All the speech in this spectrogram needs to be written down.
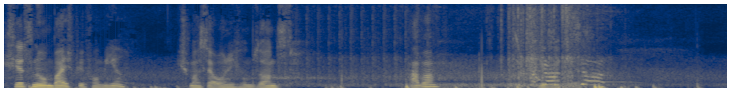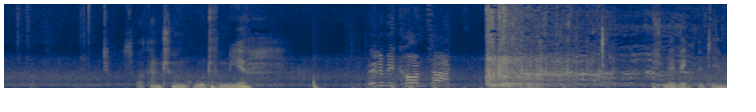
ist jetzt nur ein Beispiel von mir. Ich mache es ja auch nicht umsonst. Aber hier seht ihr. Das war ganz schön gut von mir. Schnell weg mit dem.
